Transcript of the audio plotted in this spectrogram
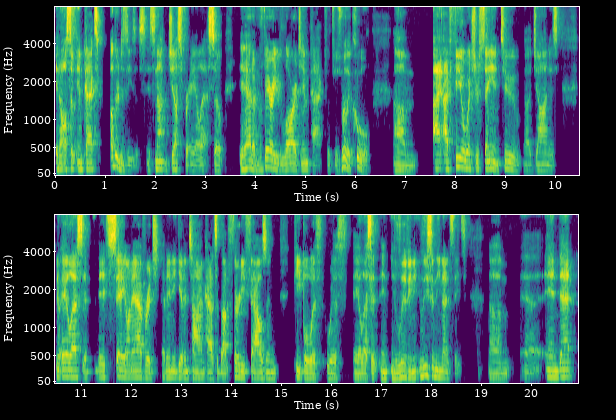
It also impacts other diseases. It's not just for ALS. So it had a very large impact, which was really cool. Um, I, I, feel what you're saying too, uh, John, is, you know, ALS, they say on average at any given time has about 30,000 people with, with ALS at, in, living, at least in the United States. Um, uh, and that,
